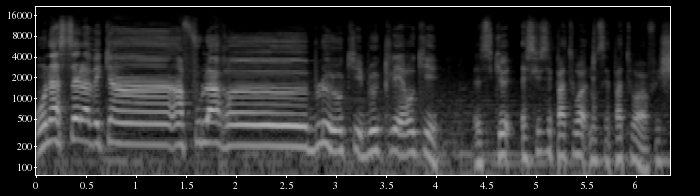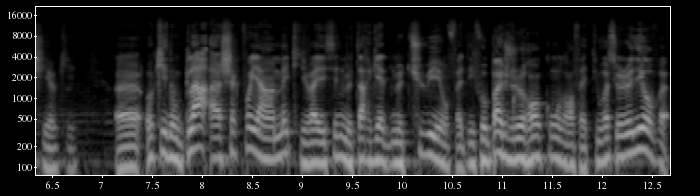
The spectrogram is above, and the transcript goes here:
on a celle avec un, foulard euh, bleu, ok, bleu clair, ok. Est-ce que est-ce que c'est pas toi? Non c'est pas toi, fais chier, ok euh, ok, donc là, à chaque fois, il y a un mec qui va essayer de me target, de me tuer, en fait. Il faut pas que je le rencontre, en fait. Tu vois ce que je veux dire, en fait?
